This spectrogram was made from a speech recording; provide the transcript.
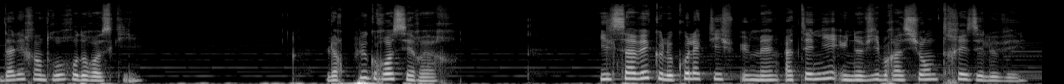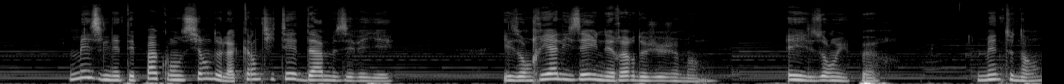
d'Alejandro Jodorowsky. Leur plus grosse erreur. Ils savaient que le collectif humain atteignait une vibration très élevée, mais ils n'étaient pas conscients de la quantité d'âmes éveillées ils ont réalisé une erreur de jugement. Et ils ont eu peur. Maintenant,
